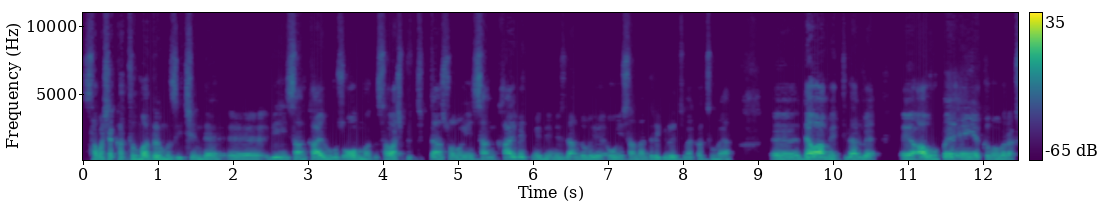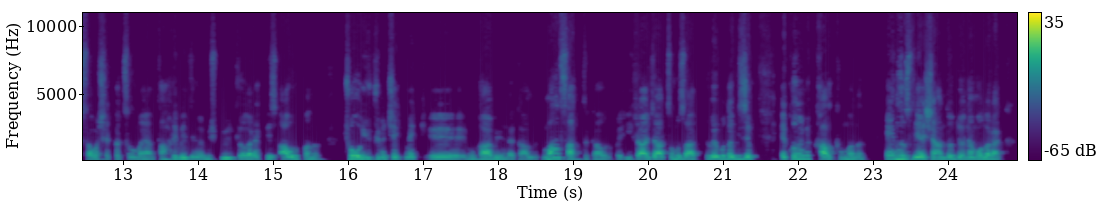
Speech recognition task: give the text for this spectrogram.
Savaşa katılmadığımız için de e, bir insan kaybımız olmadı. Savaş bittikten sonra o insan kaybetmediğimizden dolayı o insanlar direkt üretime katılmaya e, devam ettiler ve e, Avrupa'ya en yakın olarak savaşa katılmayan, tahrip edilmemiş bir ülke olarak biz Avrupa'nın çoğu yükünü çekmek e, mukabilinde kaldık. Mal sattık Avrupa'ya, ihracatımız arttı ve bu da bizim ekonomik kalkınmanın en hızlı yaşandığı dönem olarak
